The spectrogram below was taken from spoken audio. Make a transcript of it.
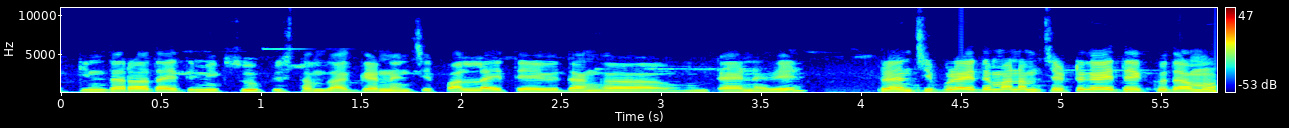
ఎక్కిన తర్వాత అయితే మీకు చూపిస్తాం దగ్గర నుంచి పళ్ళు అయితే ఏ విధంగా ఉంటాయనేది ఫ్రెండ్స్ ఇప్పుడైతే మనం చెట్టుగా అయితే ఎక్కుదాము.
